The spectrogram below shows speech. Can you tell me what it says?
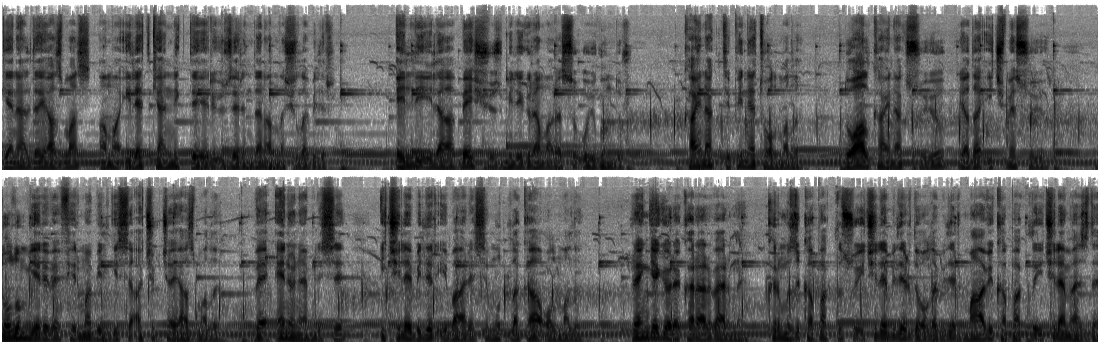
genelde yazmaz ama iletkenlik değeri üzerinden anlaşılabilir. 50 ila 500 mg arası uygundur. Kaynak tipi net olmalı. Doğal kaynak suyu ya da içme suyu. Dolum yeri ve firma bilgisi açıkça yazmalı ve en önemlisi içilebilir ibaresi mutlaka olmalı. Renge göre karar verme. Kırmızı kapaklı su içilebilir de olabilir, mavi kapaklı içilemez de.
